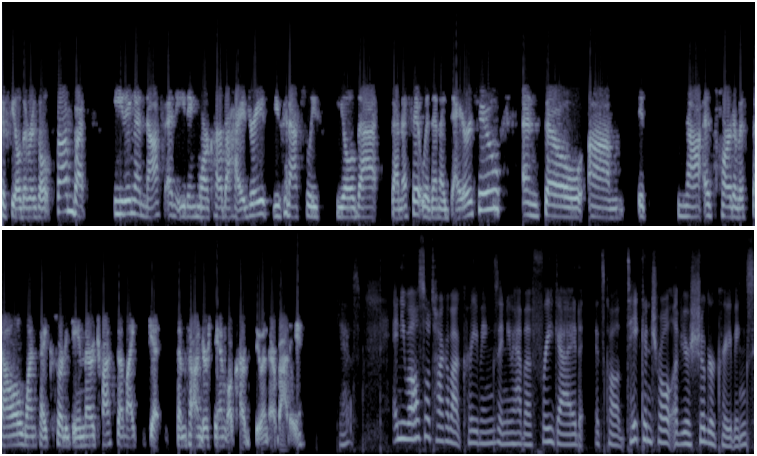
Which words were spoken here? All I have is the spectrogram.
to feel the results from, but eating enough and eating more carbohydrates, you can actually feel that benefit within a day or two. And so, um, it's not as hard of a sell once I sort of gain their trust and like get them to understand what carbs do in their body. Yes. And you also talk about cravings and you have a free guide. It's called Take Control of Your Sugar Cravings.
